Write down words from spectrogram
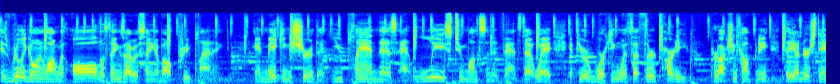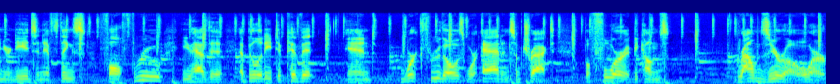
is really going along with all the things I was saying about pre-planning and making sure that you plan this at least two months in advance. That way, if you're working with a third party production company, they understand your needs and if things fall through, you have the ability to pivot and work through those or add and subtract before it becomes ground zero or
